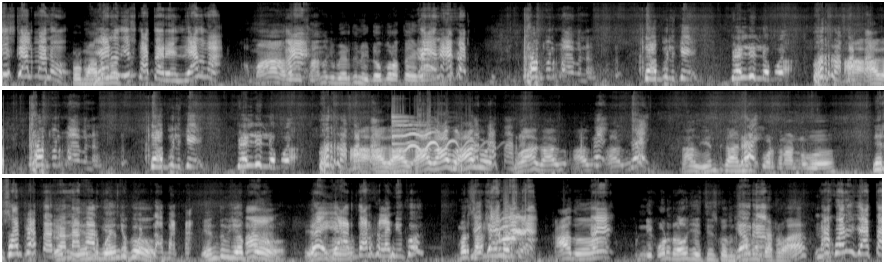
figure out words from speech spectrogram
తీసుకెళ్ళమను ఇప్పుడు మన తీసుకొస్తారు ఏంది? ఏదవా? మా పెడితే నీ డబ్బులు వస్తాయి డబ్బులకి పెళ్ళిళ్ళో డబ్బులు డబ్బులకి పెళ్ళిళ్ళో ఎందుకు నువ్వు? ఎందుకు ఎందుకు చెప్పు? కాదు. నీ కొడుకు రోజు చేసి తీసుకుంటుంది నా కొడుకు చేస్తా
